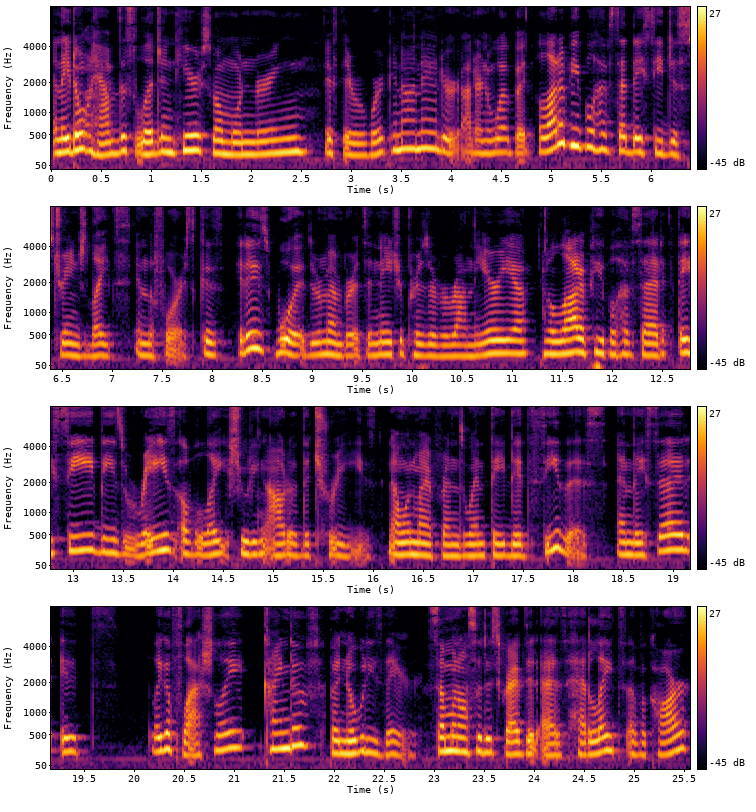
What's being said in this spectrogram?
and they don't have this legend here, so I'm wondering if they were working on it or I don't know what. But a lot of people have said they see just strange lights in the forest because it is woods. Remember, it's a nature preserve around the area. A lot of people have said they see these rays of light shooting out of the trees. Now, when my friends went, they did see this and they said it's like a flashlight, kind of, but nobody's there. Someone also described it as headlights of a car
